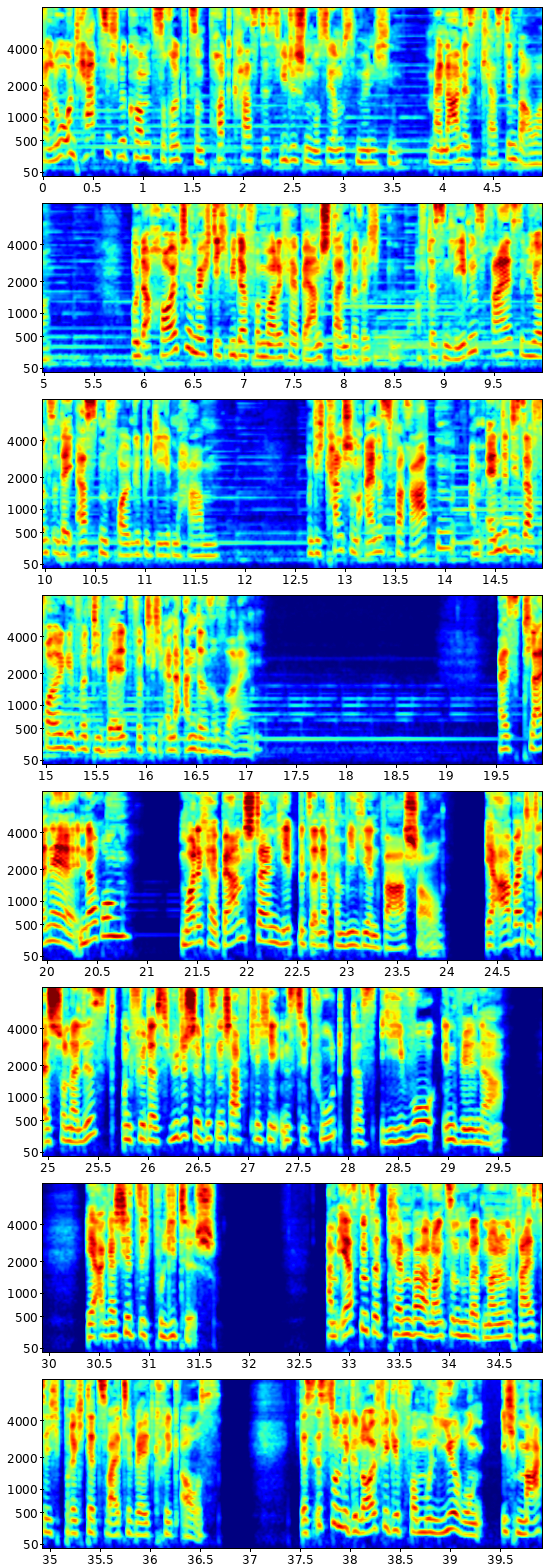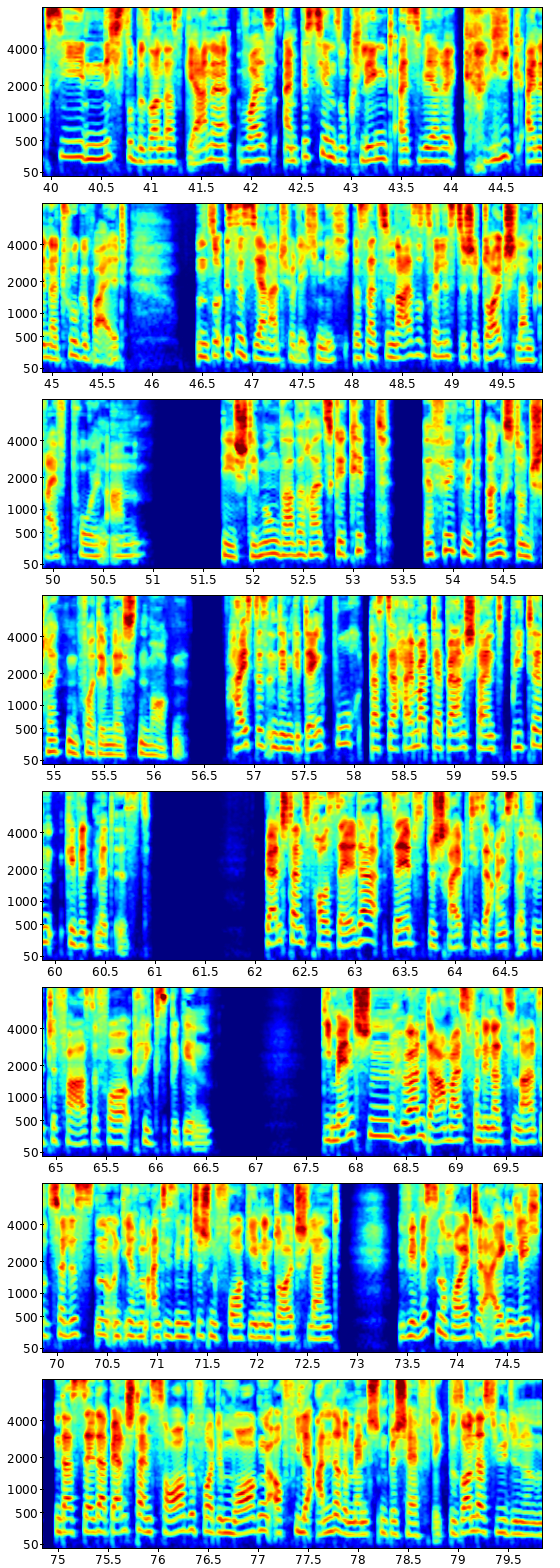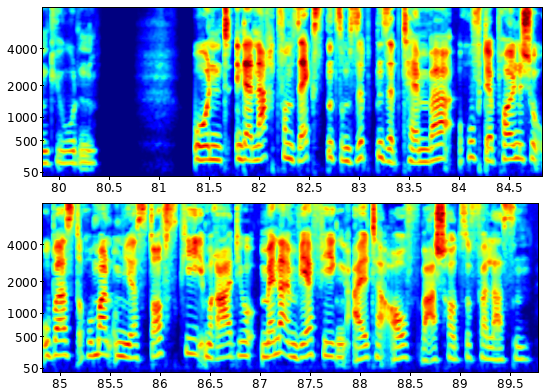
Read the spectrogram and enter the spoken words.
Hallo und herzlich willkommen zurück zum Podcast des Jüdischen Museums München. Mein Name ist Kerstin Bauer. Und auch heute möchte ich wieder von Mordechai Bernstein berichten, auf dessen Lebensreise wir uns in der ersten Folge begeben haben. Und ich kann schon eines verraten, am Ende dieser Folge wird die Welt wirklich eine andere sein. Als kleine Erinnerung, Mordechai Bernstein lebt mit seiner Familie in Warschau. Er arbeitet als Journalist und für das Jüdische Wissenschaftliche Institut, das JIVO, in Wilna. Er engagiert sich politisch. Am 1. September 1939 bricht der Zweite Weltkrieg aus. Das ist so eine geläufige Formulierung. Ich mag sie nicht so besonders gerne, weil es ein bisschen so klingt, als wäre Krieg eine Naturgewalt. Und so ist es ja natürlich nicht. Das nationalsozialistische Deutschland greift Polen an. Die Stimmung war bereits gekippt erfüllt mit Angst und Schrecken vor dem nächsten Morgen. Heißt es in dem Gedenkbuch, das der Heimat der Bernsteins Bieten gewidmet ist. Bernsteins Frau Selda selbst beschreibt diese angsterfüllte Phase vor Kriegsbeginn. Die Menschen hören damals von den Nationalsozialisten und ihrem antisemitischen Vorgehen in Deutschland. Wir wissen heute eigentlich, dass Zelda Bernsteins Sorge vor dem Morgen auch viele andere Menschen beschäftigt, besonders Jüdinnen und Juden. Und in der Nacht vom 6. zum 7. September ruft der polnische Oberst Roman Umiastowski im Radio Männer im wehrfähigen Alter auf, Warschau zu verlassen.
